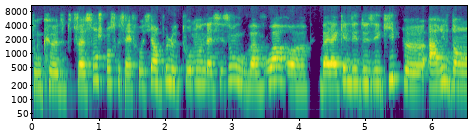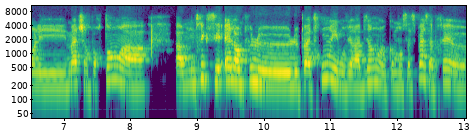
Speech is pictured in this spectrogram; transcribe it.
Donc de toute façon, je pense que ça va être aussi un peu le tournant de la saison où on va voir bah, laquelle des deux équipes arrive dans les matchs importants à à montrer que c'est elle un peu le, patron et on verra bien euh, comment ça se passe. Après, euh,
